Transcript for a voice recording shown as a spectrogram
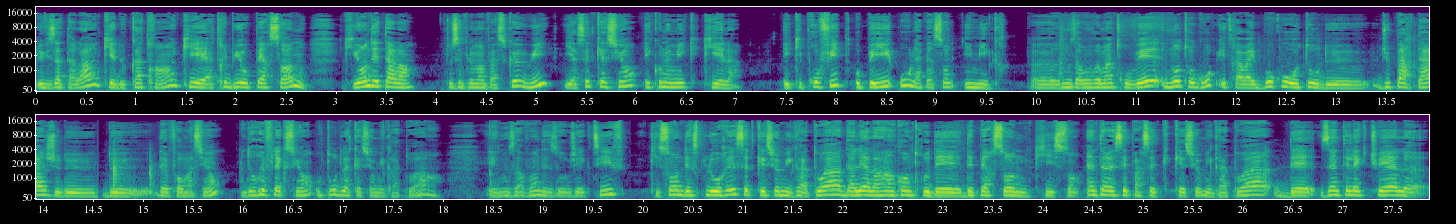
Le visa talent qui est de 4 ans, qui est attribué aux personnes qui ont des talents. Tout simplement parce que oui, il y a cette question économique qui est là et qui profitent au pays où la personne immigre. Euh, nous avons vraiment trouvé notre groupe il travaille beaucoup autour de du partage de d'informations de, réflexion autour de la question migratoire et nous avons des objectifs qui sont d'explorer cette question migratoire, d'aller à la rencontre des, des, personnes qui sont intéressées par cette question migratoire, des intellectuels,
